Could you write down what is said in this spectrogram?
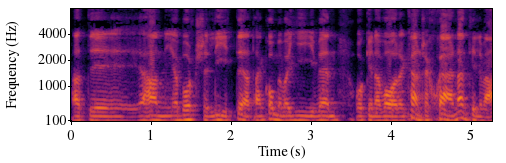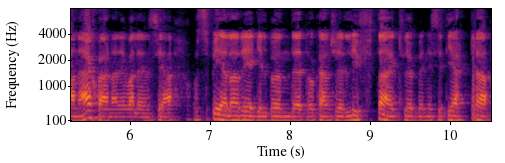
att eh, han gör bort sig lite, att han kommer vara given och kunna vara kanske stjärnan till och med, han är stjärnan i Valencia, och spela regelbundet och kanske lyfta klubben i sitt hjärta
